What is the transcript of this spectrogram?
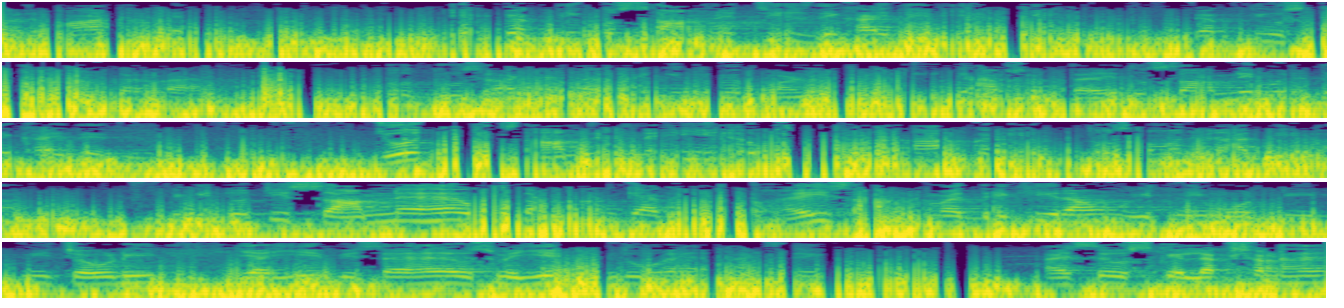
अनुमान है एक व्यक्ति को सामने चीज़ दिखाई दे रही है व्यक्ति उसका वर्णन कर रहा है तो दूसरा कहता है कि तुम्हें वर्णन करने की आवश्यकता है तो सामने मुझे दिखाई दे रही जो चीज़ सामने नहीं है उसका वर्णन आप करिए तो समझ में आती है बात लेकिन जो चीज़ सामने है, उसका वर्णन क्या करें? तो है ही सामने, मैं देख ही रहा हूँ, इतनी मोटी, इतनी चौड़ी, या ये विषय है, उसमें ये बिंदु है, ऐसे ऐसे उसके लक्षण है।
